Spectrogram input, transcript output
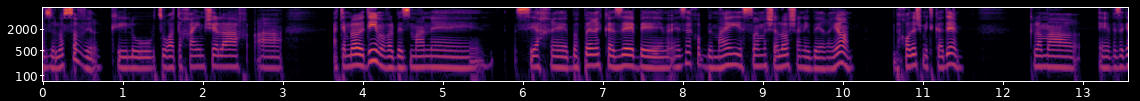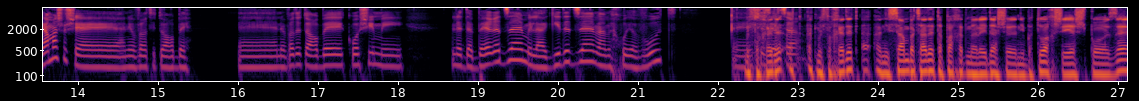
זה לא סביר. כאילו, צורת החיים שלך, ה... אתם לא יודעים, אבל בזמן אה, שיח אה, בפרק הזה, באיזה, במאי 23 אני בהיריון, בחודש מתקדם. כלומר, אה, וזה גם משהו שאני עוברת איתו הרבה. אה, אני עוברת איתו הרבה קושי מלדבר את זה, מלהגיד את זה, מהמחויבות. אה, מפחדת, את, את מפחדת, אני שם בצד את הפחד מהלידה שאני בטוח שיש פה זה,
